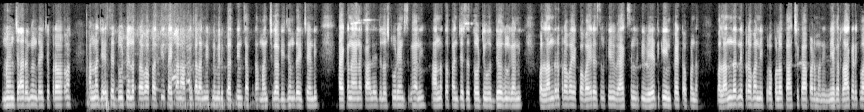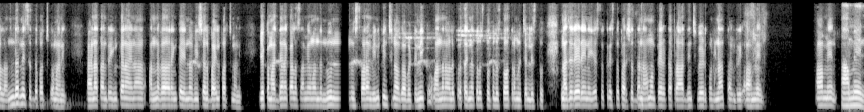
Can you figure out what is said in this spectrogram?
మంచి ఆరోగ్యం దయచే ప్రభావ అన్న చేసే డ్యూటీలో ప్రభావ ప్రతి సైతాన్ ఆటంకాలన్నింటినీ మీరు గద్దించి మంచిగా విజయం దయచేయండి. ఆ యొక్క నాయన కాలేజీలో స్టూడెంట్స్ కానీ అన్నతో పనిచేసే తోటి ఉద్యోగులు కానీ వాళ్ళందరూ ప్రభా యొక్క వైరస్లకి వ్యాక్సిన్లకి వేటికి ఇన్ఫెక్ట్ అవ్వకుండా వాళ్ళందరినీ ప్రభా నీ కృపలో కాచి కాపాడమని నీ యొక్క రాకడికి వాళ్ళందరినీ సిద్ధపరచుకోమని ఆయన తండ్రి ఇంకా నాయన అన్న ద్వారా ఇంకా ఎన్నో విషయాలు బయలుపరచమని ఈ యొక్క మధ్యాహ్న కాల సమయం అందు నువ్వు స్వరం వినిపించినావు కాబట్టి నీకు వందనాలు కృతజ్ఞతలు స్థుతులు స్తోత్రములు చెల్లిస్తూ నజరేడైన యేసుక్రీస్తు పరిశుద్ధ నామం పేరిట ప్రార్థించి వేడుకుంటున్నా తండ్రి. ఆమెన్. ఆమెన్. ఆమెన్.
